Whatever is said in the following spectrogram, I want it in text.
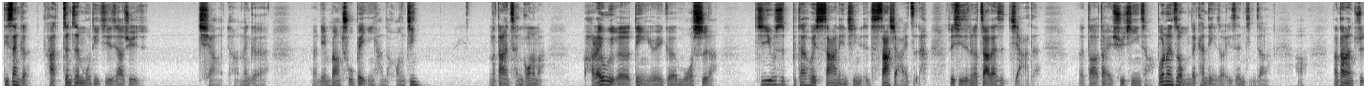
第三个，他真正目的其实是要去抢啊那个呃联邦储备银行的黄金。那当然成功了嘛。好莱坞有个电影有一个模式啊，几乎是不太会杀年轻杀小孩子的，所以其实那个炸弹是假的，那到到底虚惊一场。不过那时候我们在看电影的时候也是很紧张啊。那当然，最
